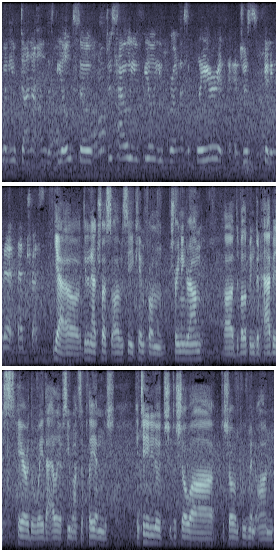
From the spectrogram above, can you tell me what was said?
what you've done on the field. So, just how you feel you've grown as a player and, and just getting that, that trust. Yeah, uh, getting that trust obviously came from training ground, uh, developing good habits here, the way that LAFC wants to play, and continue to, to show uh, to show improvement on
